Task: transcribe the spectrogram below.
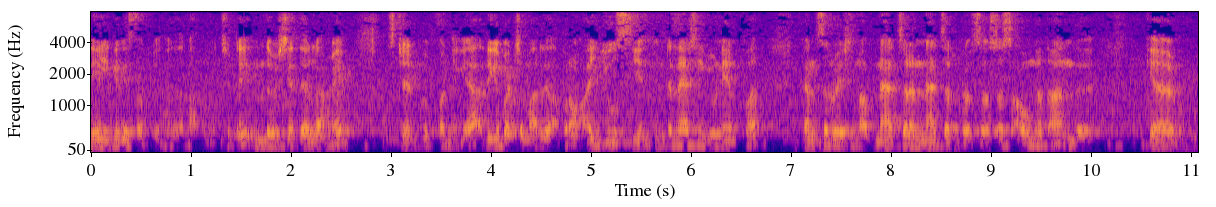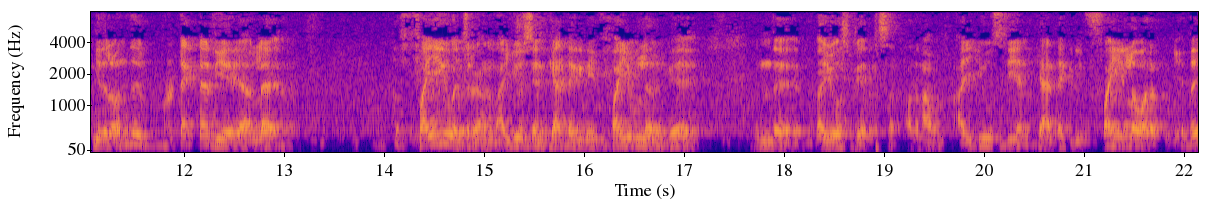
நீல்கிரிஸ் அப்படிங்கிறத நாம வச்சுட்டு இந்த விஷயத்தை எல்லாமே ஸ்டேட் புக் பண்ணிக்க அதிகபட்சமாக இருக்குது அப்புறம் IUCN international union for conservation of nature and natural resources அவங்க தான் இந்த இதில் வந்து ப்ரொடெக்டட் ஏரியாவில் ஃபைவ் வச்சிருக்காங்க. அந்த ஐயூசிஎன் கேட்டகரி ஃபைவ்ல இருக்குது இந்த பயோஸ்பியர் ரிசர்வ் அதனால் ஐயூசிஎன் கேட்டகரி ஃபைவ்ல வரக்கூடியது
